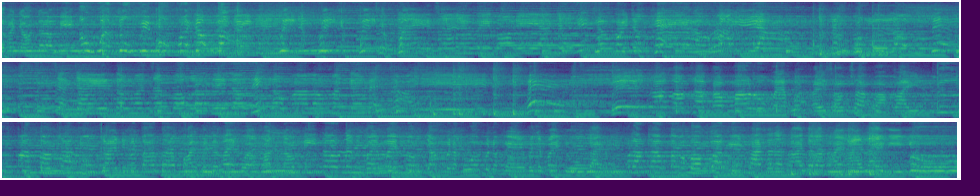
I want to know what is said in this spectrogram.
จะเข้เอาวัตถุฟิโมไปวิ่งวิ่งวิ่งทำไมเธอวิ่บอด้ย่งนี้เธอไม่ต้องแคร์อะไรนั่งพุ่งลงเสียจใจต้มาจำบอกเราได้เราด้เรามาเรามันกันแบบไทยเฮ้เฮ้มาสามชาติกลับมารู้แม่คนไทยสามชาติกว่าใครคือมาสามชาติถูกใจที่มันตาตาไปมันจะไล่กว่ากันเรานี่เราเล่นไปไม่ต้องย้ำไม่ต้องกลัวไม่ต้องแคร์มันจะไม่ถูกใจพลังคำต้องบอกว่ามีทางจะทายจะทายหายไล่มีอยู่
